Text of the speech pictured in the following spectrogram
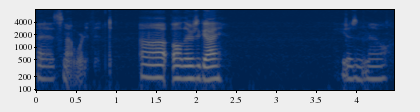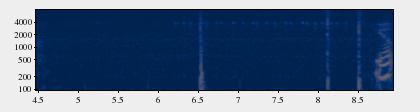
know? Uh, it's not worth it. Uh, oh, there's a guy. He doesn't know. Yep,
